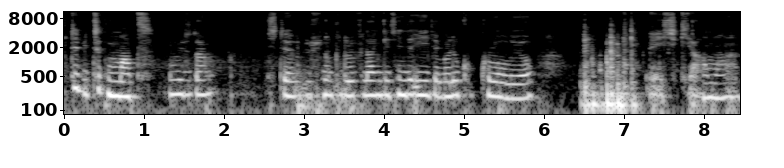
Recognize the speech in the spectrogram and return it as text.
Bir de bir tık mat. O yüzden işte üstüne pudra falan geçince iyice böyle kupkuru oluyor. Değişik ya aman.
